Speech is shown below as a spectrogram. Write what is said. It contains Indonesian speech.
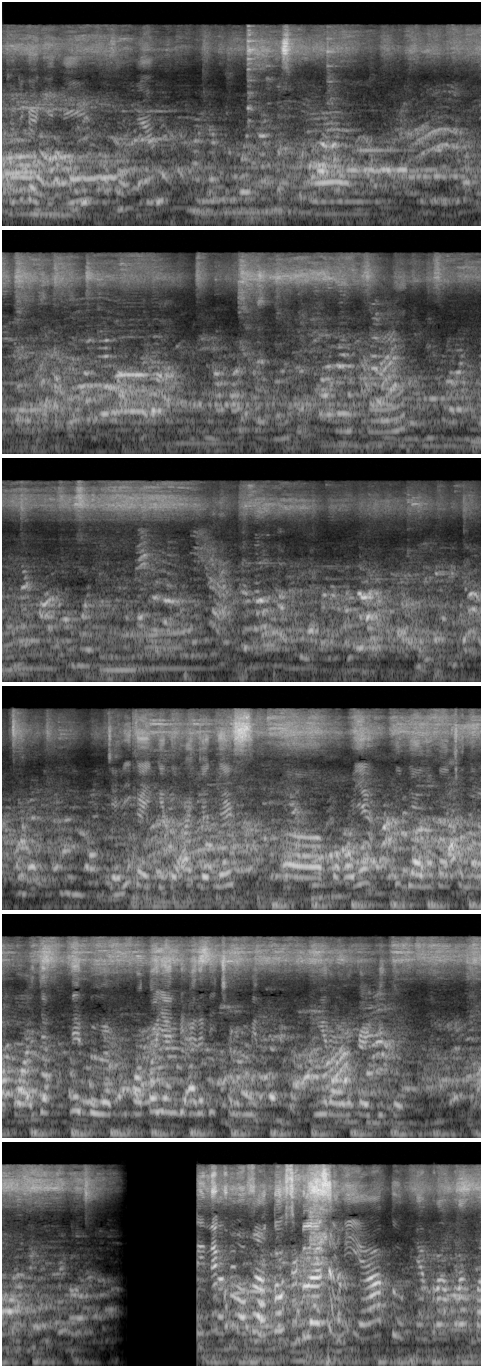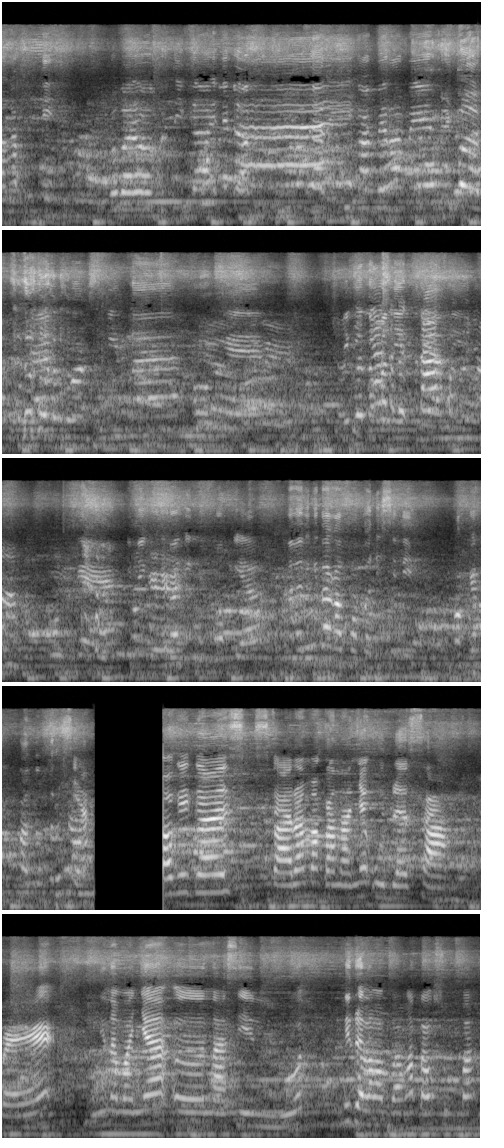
jadi kayak gini fotonya jadi kayak gitu aja guys. Eh, pokoknya tinggal nonton channel aku aja. Ini beberapa foto yang ada di cermin. Mirror kayak gitu sekarang makanannya udah sampai ini namanya eh, nasi ndut ini udah lama banget tau sumpah.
